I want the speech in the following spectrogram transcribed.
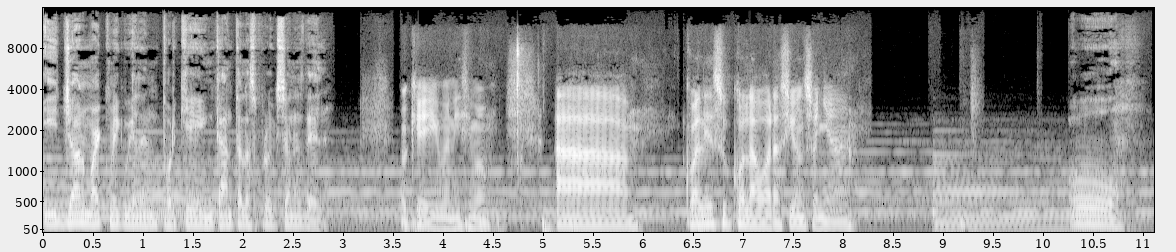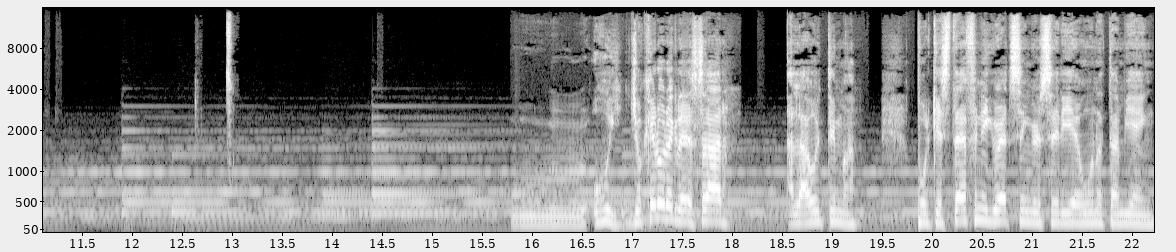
y John Mark McMillan porque encantan las producciones de él. Ok, buenísimo. Ah, ¿Cuál es su colaboración soñada? Oh. Uh, uy, yo quiero regresar a la última. Porque Stephanie Gretzinger sería una también.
